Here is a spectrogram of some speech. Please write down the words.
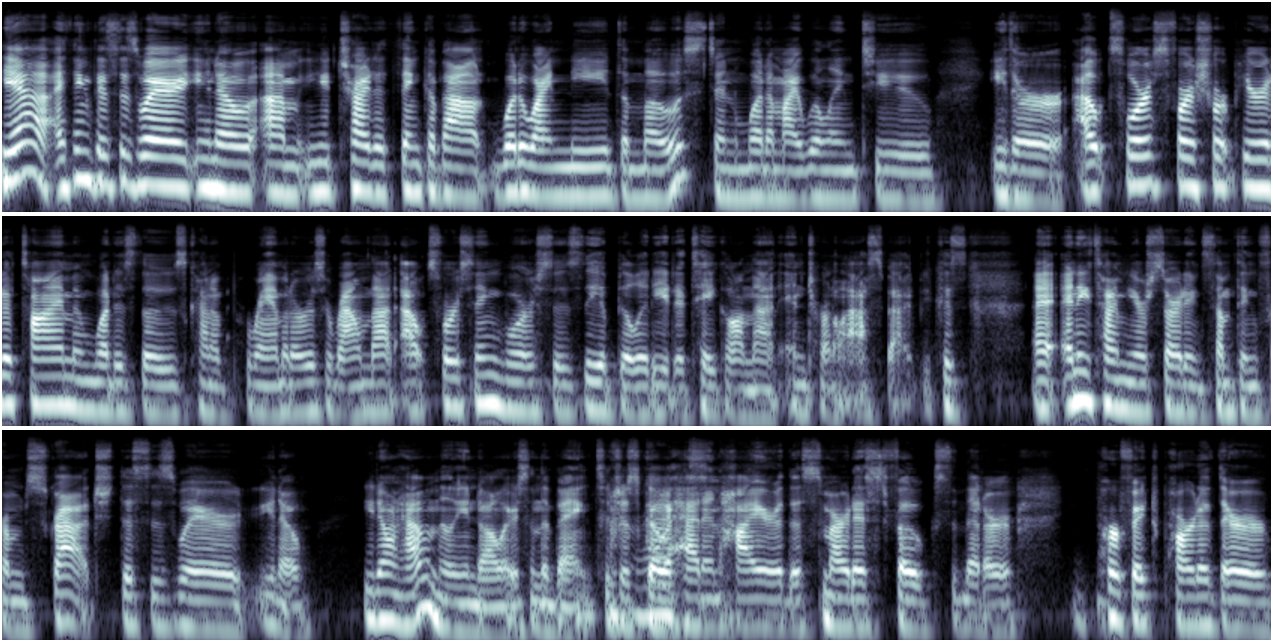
Yeah, I think this is where, you know, um, you try to think about what do I need the most and what am I willing to either outsource for a short period of time and what is those kind of parameters around that outsourcing versus the ability to take on that internal aspect? Because anytime you're starting something from scratch this is where you know you don't have a million dollars in the bank to just go ahead and hire the smartest folks that are perfect part of their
